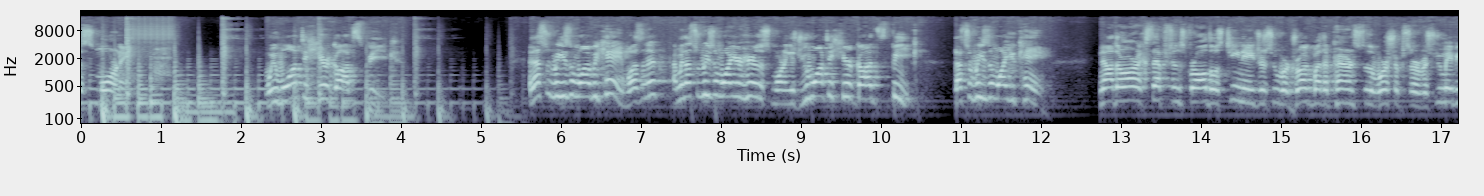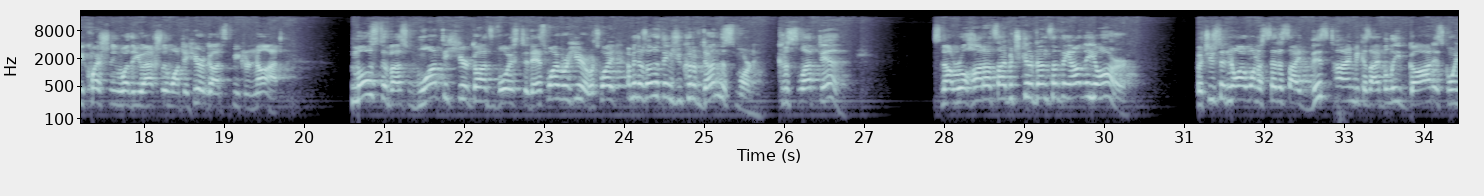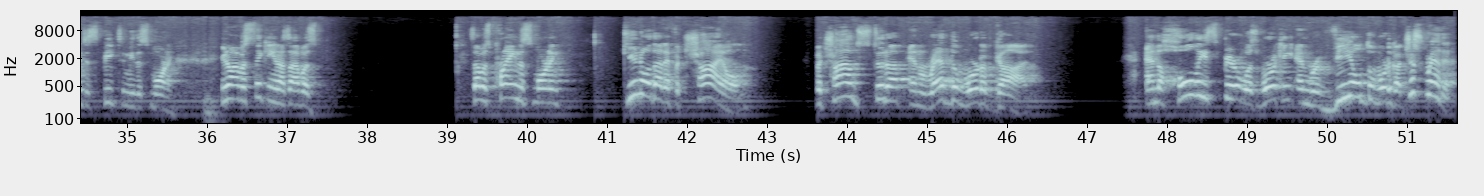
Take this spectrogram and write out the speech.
this morning, we want to hear God speak. And that's the reason why we came, wasn't it? I mean, that's the reason why you're here this morning, is you want to hear God speak. That's the reason why you came. Now, there are exceptions for all those teenagers who were drugged by their parents to the worship service. You may be questioning whether you actually want to hear God speak or not. Most of us want to hear God's voice today. That's why we're here. That's why, I mean, there's other things you could have done this morning. You could have slept in. It's not real hot outside, but you could have done something out in the yard. But you said, no, I want to set aside this time because I believe God is going to speak to me this morning. You know, I was thinking as I was as I was praying this morning, do you know that if a child, if a child stood up and read the Word of God, and the Holy Spirit was working and revealed the Word of God, just read it,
